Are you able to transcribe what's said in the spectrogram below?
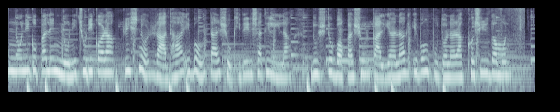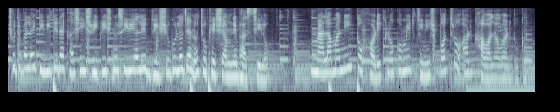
ননী গোপালের ননী চুরি করা কৃষ্ণর রাধা এবং তার সখীদের সাথে লীলা। দুষ্ট বকাসুর, কালিয়ানাগ এবং পুতনা রাক্ষসীর দমন। ছোটবেলায় টিভিতে দেখা সেই শ্রীকৃষ্ণ সিরিয়ালের দৃশ্যগুলো যেন চোখের সামনে ভাসছিল। মেলা মানেই তো হরেক রকমের জিনিসপত্র আর খাওয়া দাওয়ার দোকান।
